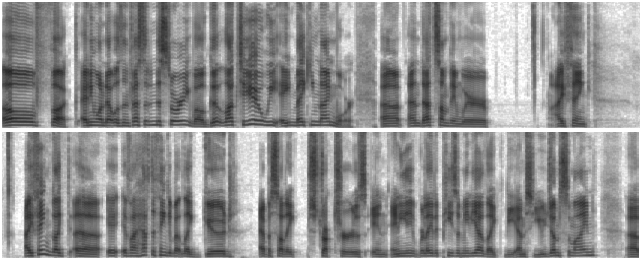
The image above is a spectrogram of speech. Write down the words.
Oh fuck. Anyone that was invested in the story, well, good luck to you. We ain't making nine more. Uh, and that's something where I think I think like uh, if I have to think about like good episodic structures in any related piece of media, like the MCU jumps to mind. Uh,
